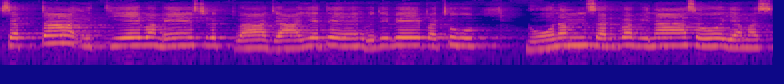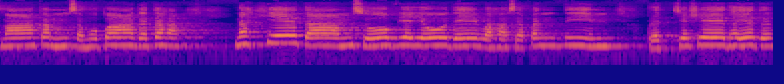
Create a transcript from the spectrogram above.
सप्ता इत्येव मे श्रुत्वा जायते हृदि वेपथुः नूनम् सर्वविनाशोऽयमस्माकम् समुपागतः। न ह्येताम् सोऽव्ययो देवः सपन्तीम् प्रत्यषेधयत्।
